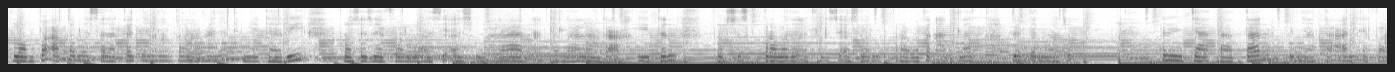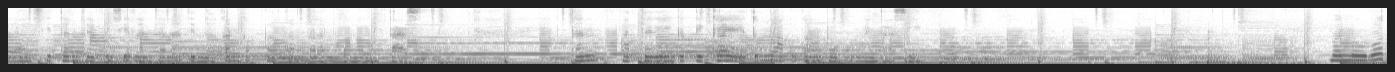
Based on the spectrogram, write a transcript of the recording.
kelompok atau masyarakat yang langkah-langkahnya dimulai dari proses evaluasi asuhan adalah langkah akhir dan proses keperawatan evaluasi asuhan keperawatan adalah tahap yang termasuk pencatatan, penyataan, evaluasi, dan revisi rencana tindakan keperawatan dalam komunitas. Dan materi yang ketiga yaitu melakukan dokumentasi. Menurut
